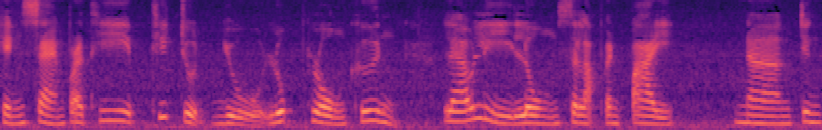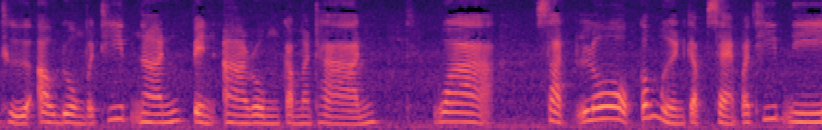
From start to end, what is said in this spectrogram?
เห็นแสงประทีปที่จุดอยู่ลุกโผล่ขึ้น แล้วหลีลงสลับกันไป นางจึงถือเอาดวงประทีปนั้นเป็นอารมณ์กรรมฐาน ว่าสัตว์โลกก็เหมือนกับแสงประทีปนี้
